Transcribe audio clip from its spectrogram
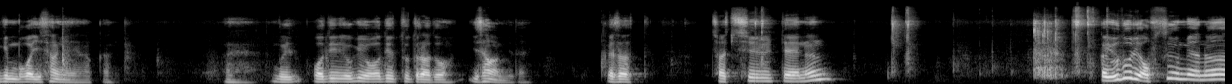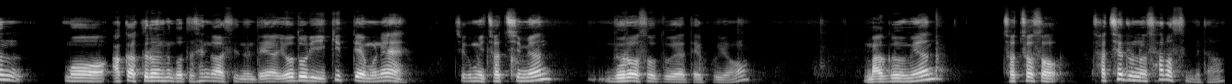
이게 뭐가 이상해요, 약간. 네, 뭐 어디 여기 어디 두더라도 이상합니다. 그래서 젖힐 때는 그러니까 요돌이 없으면은 뭐 아까 그런 것도 생각할 수 있는데요. 요돌이 있기 때문에 지금 젖히면 늘어서 둬야 되고요. 막으면 젖혀서 자체로는 살았습니다.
